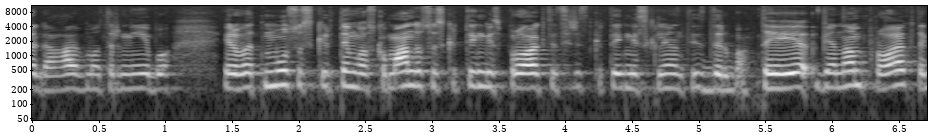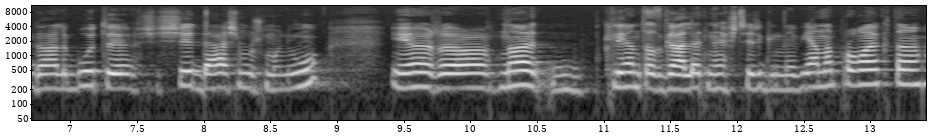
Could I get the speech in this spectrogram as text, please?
reagavimo tarnybų. Ir vat, mūsų skirtingos komandos su skirtingais projektais ir skirtingais klientais dirba. Tai vienam projekte gali būti 6-10 žmonių Ir, na, klientas gali atnešti irgi ne vieną projektą,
